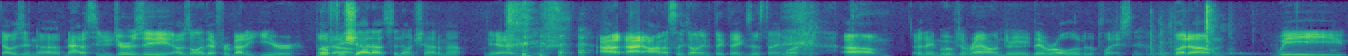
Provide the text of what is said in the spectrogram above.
that was in uh, Madison, New Jersey. I was only there for about a year. No free um, shout outs, so don't shout them out. Yeah, I, I honestly don't even think they exist anymore, um, or they moved around, or they were all over the place. But um, we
